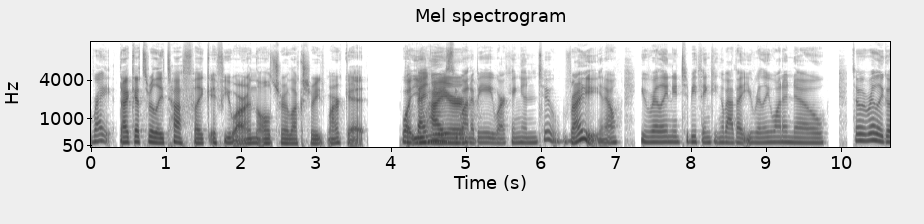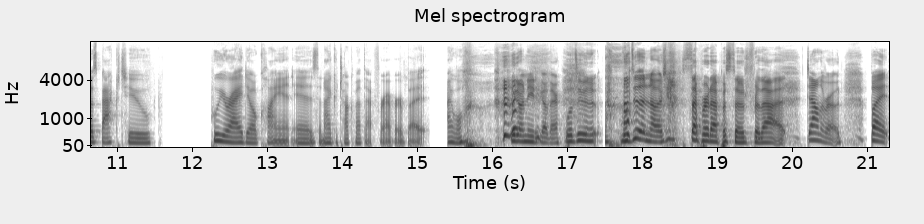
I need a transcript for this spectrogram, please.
Right. That gets really tough. Like if you are in the ultra luxury market, What but you venues hire you want to be working in too. right. You know, you really need to be thinking about that. You really want to know. So it really goes back to who your ideal client is. And I could talk about that forever, but I won't. we don't need to go there. We'll do a We'll do it another time separate episode for that. down the road. But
